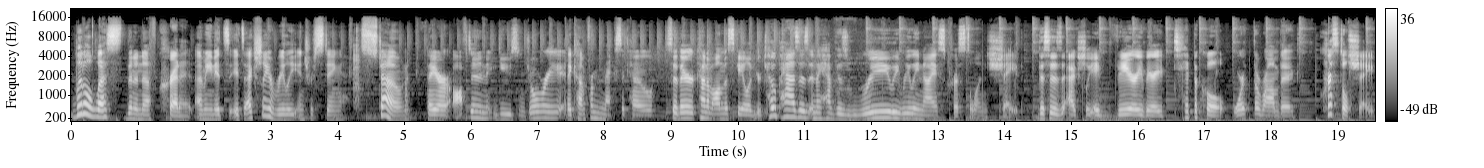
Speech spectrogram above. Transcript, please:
little less than enough credit. I mean, it's it's actually a really interesting stone. They are often used in jewelry. They come from Mexico. So they're kind of on the scale of your topazes and they have this really, really nice crystalline shape. This is actually a very, very typical orthorhombic crystal shape.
